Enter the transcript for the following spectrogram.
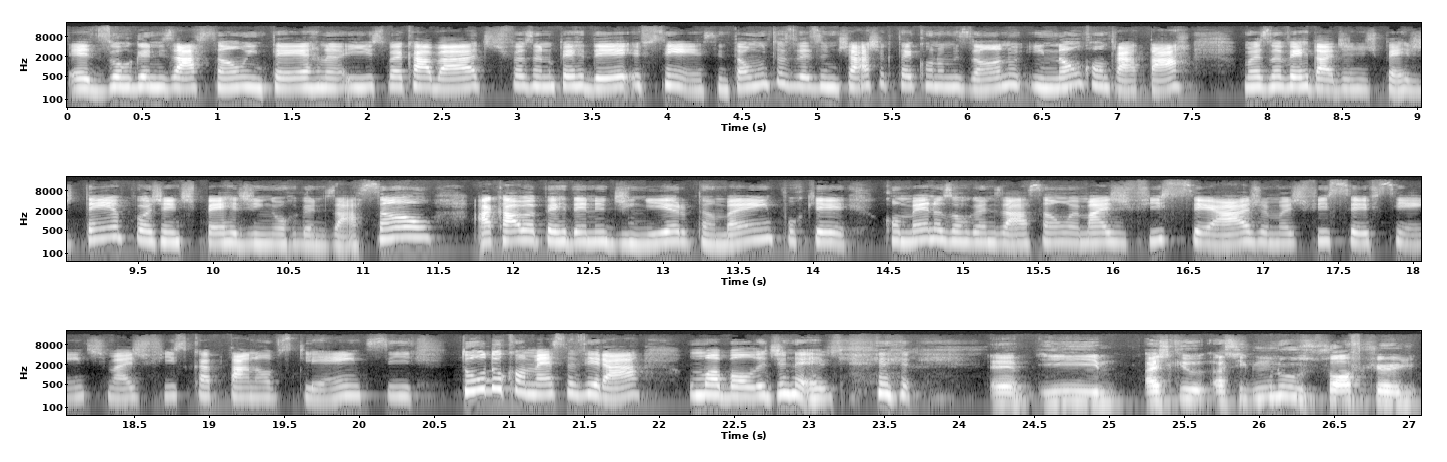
é, desorganização interna e isso vai acabar te fazendo perder eficiência. Então, muitas vezes a gente acha que está economizando em não contratar, mas na verdade a gente perde tempo, a gente perde em organização, acaba perdendo dinheiro também, porque com menos organização é mais difícil ser ágil, é mais difícil ser eficiente, mais difícil captar novos clientes e tudo começa a virar uma bola de neve. é, e acho que o segundo software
